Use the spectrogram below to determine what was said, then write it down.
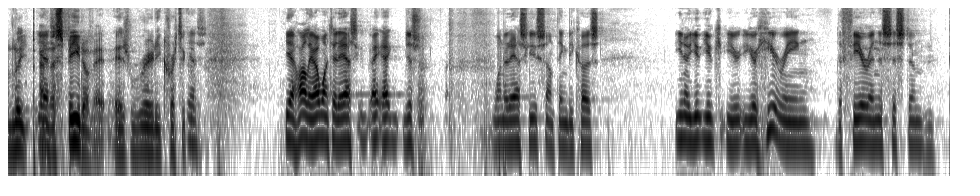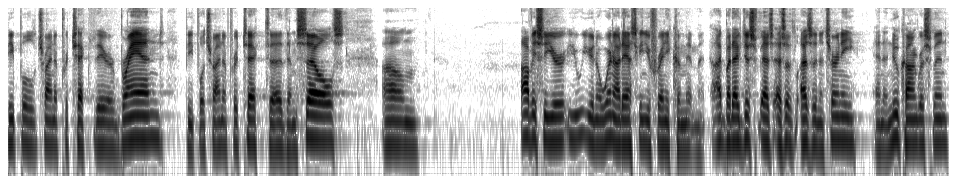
loop Yes. and the speed of it is really critical. Yes. Yeah, Harley, I wanted to ask, I, I just wanted to ask you something because, you know, you, you, you're, you're hearing the fear in the system, people trying to protect their brand, people trying to protect uh, themselves. Um, obviously, you're, you, you know, we're not asking you for any commitment. I, but I just, as, as, a, as an attorney and a new congressman,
